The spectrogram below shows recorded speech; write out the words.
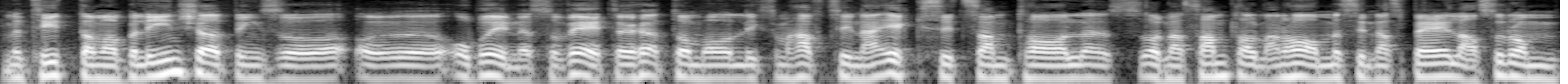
Men tittar man på Linköpings och, eh, och, och Brynäs så vet jag ju att de har liksom haft sina exit-samtal, sådana samtal man har med sina spelare. Så de,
